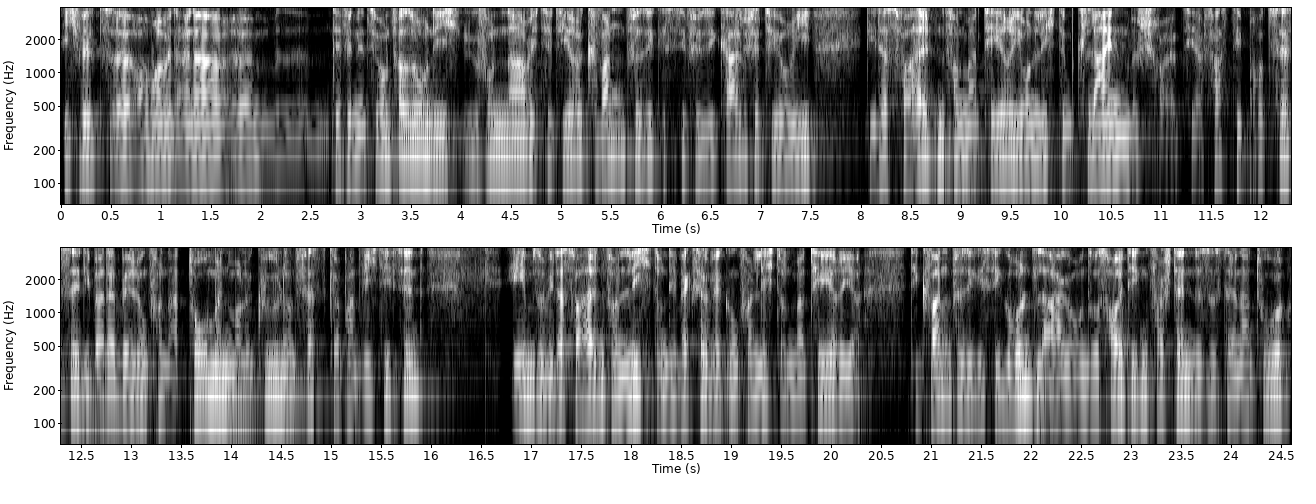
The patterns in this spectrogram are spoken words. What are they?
Ich will es äh, auch mal mit einer ähm, Definition versuchen, die ich gefunden habe. Ich zitiere, Quantenphysik ist die physikalische Theorie, die das Verhalten von Materie und Licht im Kleinen beschreibt. Sie erfasst die Prozesse, die bei der Bildung von Atomen, Molekülen und Festkörpern wichtig sind, ebenso wie das Verhalten von Licht und die Wechselwirkung von Licht und Materie. Die Quantenphysik ist die Grundlage unseres heutigen Verständnisses der Natur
